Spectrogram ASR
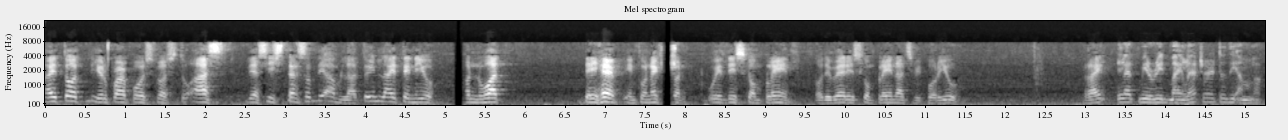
I thought your purpose was to ask the assistance of the AMLA to enlighten you on what they have in connection with this complaint or the various complainants before you. Right? Let me read my letter to the AMLAC.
